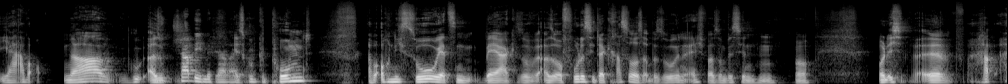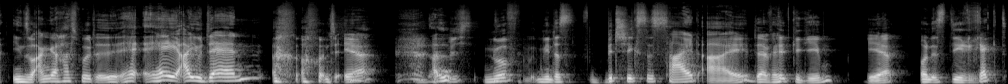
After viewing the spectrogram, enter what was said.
ja, aber, na, gut, also Chubby er mittlerweile. ist gut gepumpt, aber auch nicht so jetzt ein Berg. So, also auf Fotos sieht er krass aus, aber so in echt war so ein bisschen, hm, ja. Und ich äh, hab ihn so angehaspelt, äh, hey, hey, are you Dan? Und er hat mich nur mir das bitchigste Side-Eye der Welt gegeben. Ja. Yeah. Und ist direkt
